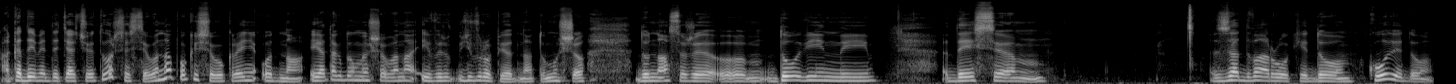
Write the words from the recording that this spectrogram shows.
Академія дитячої творчості, вона поки що в Україні одна. І я так думаю, що вона і в Європі одна, тому що до нас уже ем, до війни десь. ем, за два роки до ковіду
